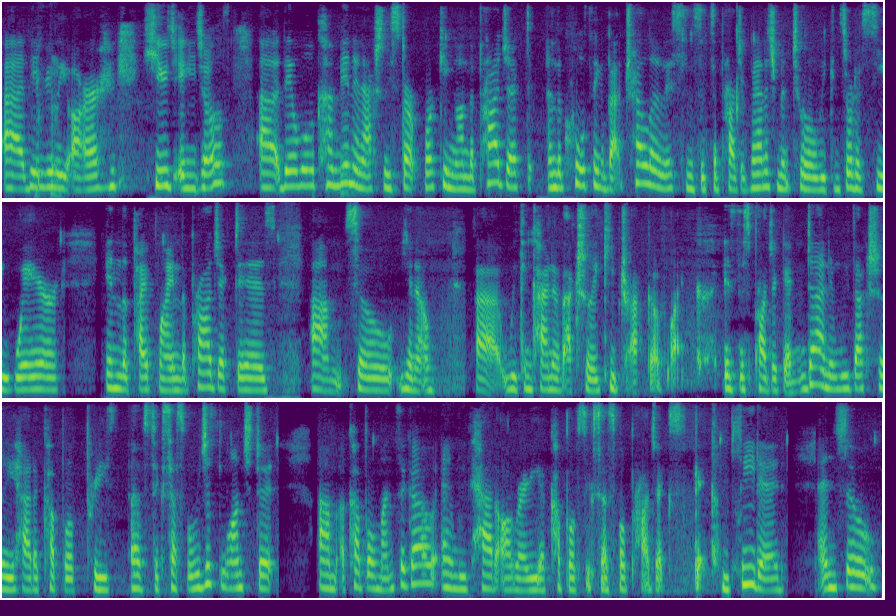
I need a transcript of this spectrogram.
Uh, they really are huge angels. Uh, they will come in and actually start working on the project. And the cool thing about Trello is since it's a project management tool, we can sort of see where in the pipeline the project is. Um, so, you know, uh, we can kind of actually keep track of like, is this project getting done? And we've actually had a couple of pretty of successful, we just launched it um, a couple months ago, and we've had already a couple of successful projects get completed And so,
